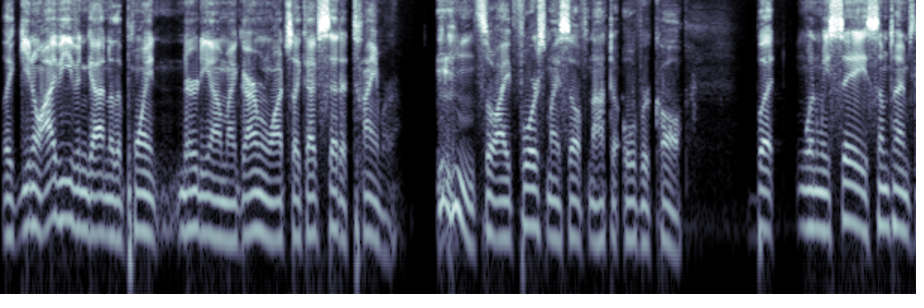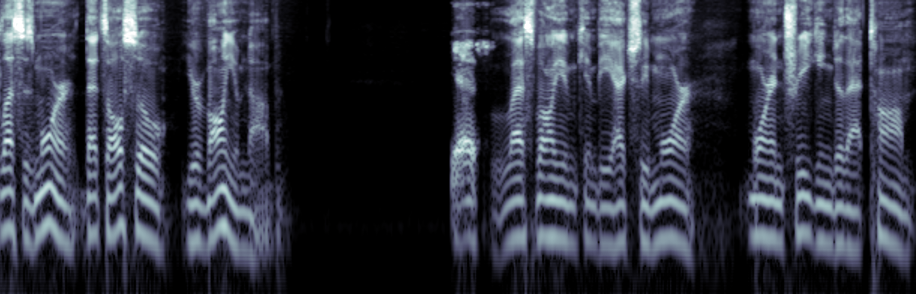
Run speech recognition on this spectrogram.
Like, you know, I've even gotten to the point nerdy on my Garmin watch like I've set a timer. so I force myself not to overcall. But when we say sometimes less is more, that's also your volume knob Yes. less volume can be actually more more intriguing to that tom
